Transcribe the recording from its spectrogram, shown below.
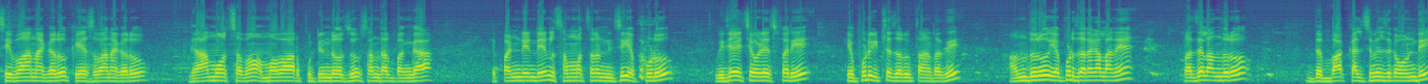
శివానగరు కేశవానగరు గ్రామోత్సవం అమ్మవారు పుట్టినరోజు సందర్భంగా ఈ పన్నెండేళ్ళ సంవత్సరం నుంచి ఎప్పుడు విజయ చౌడేశ్వరి ఎప్పుడు ఇట్లా జరుగుతూ ఉంటుంది. అందరూ ఎప్పుడు జరగాలని ప్రజలందరూ బాగా కలిసిమెలిసిగా ఉండి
